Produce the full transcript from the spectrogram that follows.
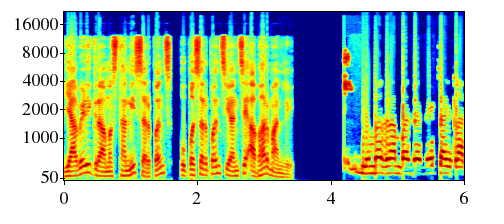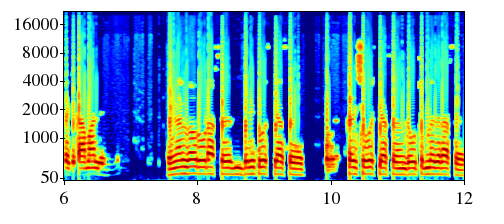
यावेळी ग्रामस्थांनी सरपंच उपसरपंच यांचे आभार मानले. लिंबा ग्रामपंचायत एक चाळीस लाखाचे काम आले हिंगणगाव रोड असेल दलित वस्ती असेल कळशी वस्ती असत गौतम नगर असत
